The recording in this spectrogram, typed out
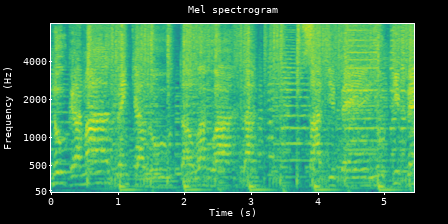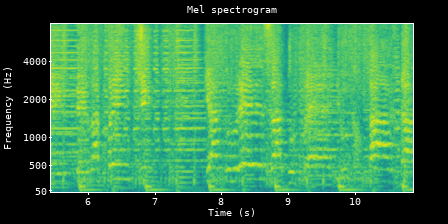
No gramado em que a luta o aguarda. Sabe bem o que vem pela frente Que a dureza do prédio não tarda.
